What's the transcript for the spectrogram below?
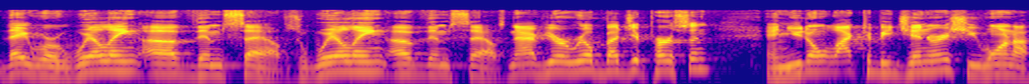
they were willing of themselves. Willing of themselves. Now, if you're a real budget person and you don't like to be generous, you want to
